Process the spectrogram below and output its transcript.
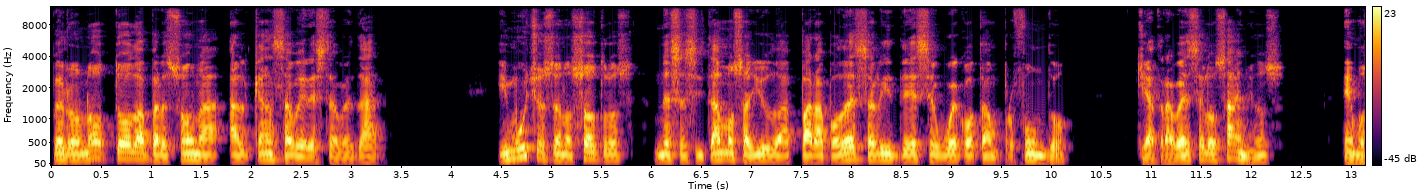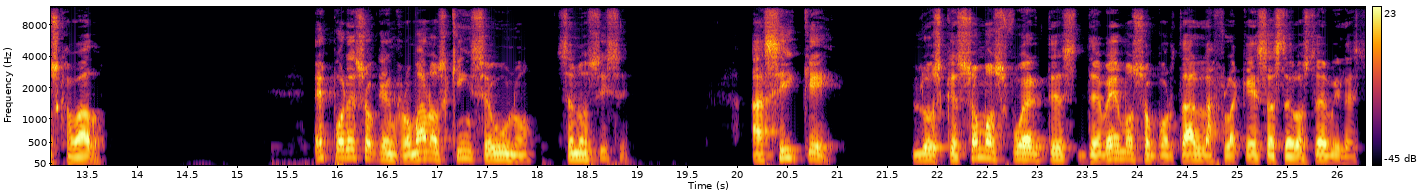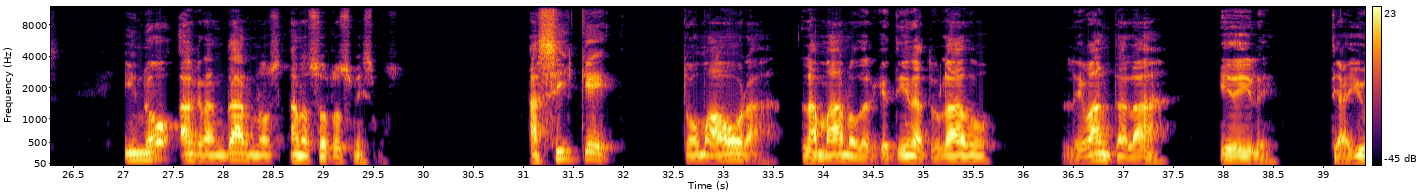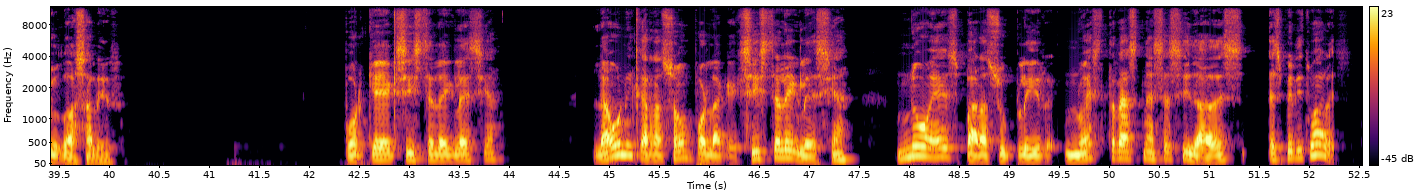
Pero no toda persona alcanza a ver esta verdad. Y muchos de nosotros necesitamos ayuda para poder salir de ese hueco tan profundo que a través de los años hemos cavado. Es por eso que en Romanos 15.1 se nos dice, Así que los que somos fuertes debemos soportar las flaquezas de los débiles y no agrandarnos a nosotros mismos. Así que toma ahora la mano del que tiene a tu lado, levántala y dile, te ayudo a salir. ¿Por qué existe la iglesia? La única razón por la que existe la iglesia no es para suplir nuestras necesidades espirituales.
